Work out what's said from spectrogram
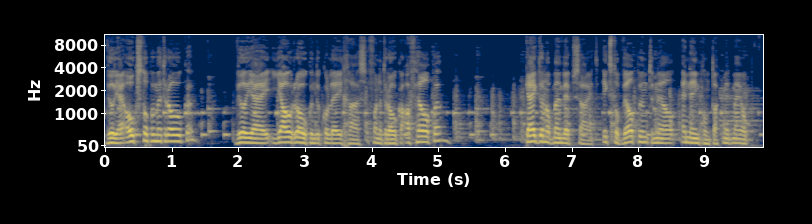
Wil jij ook stoppen met roken? Wil jij jouw rokende collega's van het roken afhelpen? Kijk dan op mijn website ikstopwel.nl en neem contact met mij op.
